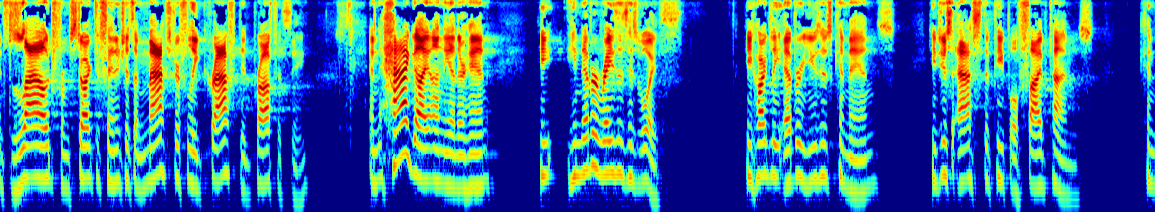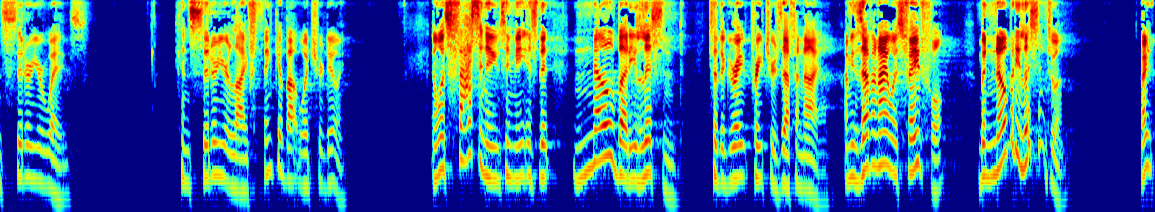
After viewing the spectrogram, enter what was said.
It's loud from start to finish. It's a masterfully crafted prophecy. And Haggai, on the other hand, he, he never raises his voice. He hardly ever uses commands. He just asks the people five times consider your ways, consider your life, think about what you're doing. And what's fascinating to me is that nobody listened to the great preacher Zephaniah. I mean, Zephaniah was faithful, but nobody listened to him. Right?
